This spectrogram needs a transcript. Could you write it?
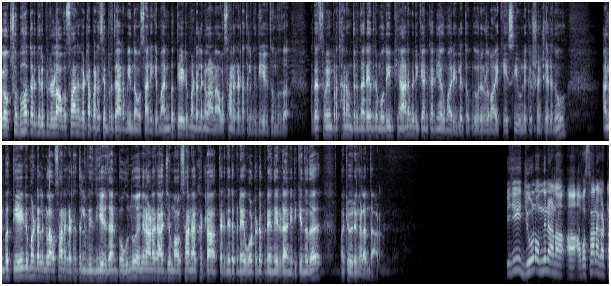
ലോക്സഭാ തെരഞ്ഞെടുപ്പിനുള്ള അവസാനഘട്ട പരസ്യ പ്രചാരണം ഇന്ന് അവസാനിക്കും. അൻപത്തിയേഴ് മണ്ഡലങ്ങളാണ് അവസാനഘട്ടത്തിൽ വിധിയെഴുതുന്നത് അതേസമയം പ്രധാനമന്ത്രി നരേന്ദ്രമോദി ധ്യാനമിരിക്കാൻ കന്യാകുമാരിയിലെത്തും. വിവരങ്ങളുമായി കെ സി ഉണ്ണികൃഷ്ണൻ ചേരുന്നു. അൻപത്തിയേഴ് മണ്ഡലങ്ങൾ അവസാനഘട്ടത്തിൽ വിധി എഴുതാൻ പോകുന്നു. എങ്ങനെയാണ് രാജ്യം അവസാനഘട്ട തെരഞ്ഞെടുപ്പിനെ വോട്ടെടുപ്പിനെ നേരിടാനിരിക്കുന്നത്? മറ്റു വിവരങ്ങൾ എന്താണ്? വിജി ജൂൺ ഒന്നിനാണ് അവസാന അവസാനഘട്ട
